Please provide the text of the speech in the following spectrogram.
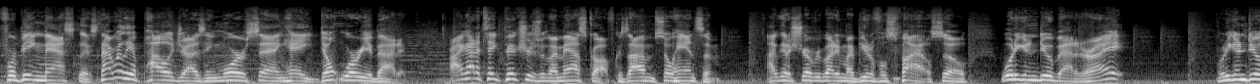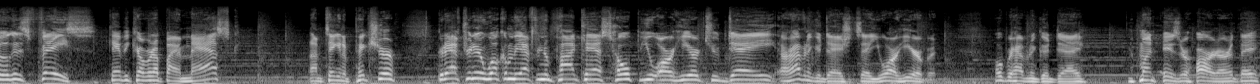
for being maskless. Not really apologizing, more of saying, hey, don't worry about it. I got to take pictures with my mask off because I'm so handsome. I've got to show everybody my beautiful smile. So, what are you going to do about it, all right? What are you going to do? Look at his face. Can't be covered up by a mask. I'm taking a picture. Good afternoon. Welcome to the afternoon podcast. Hope you are here today, or having a good day, I should say. You are here, but hope you're having a good day. Mondays are hard, aren't they?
